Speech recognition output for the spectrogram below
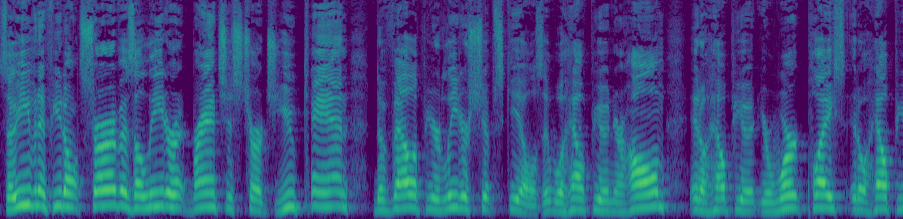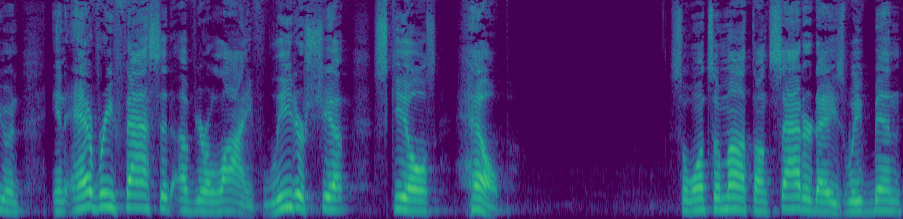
So even if you don't serve as a leader at Branches Church, you can develop your leadership skills. It will help you in your home, it'll help you at your workplace, it'll help you in, in every facet of your life. Leadership skills help. So once a month on Saturdays, we've been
